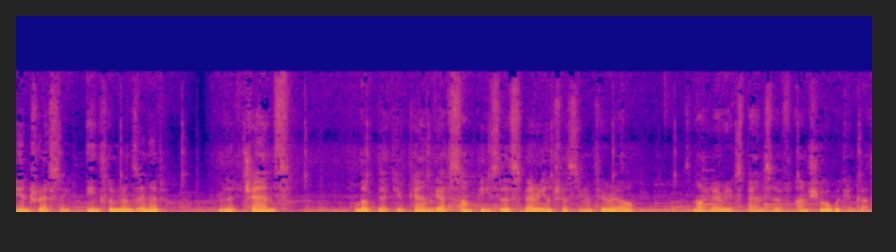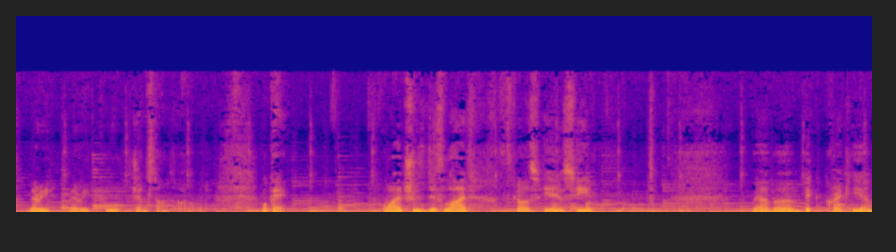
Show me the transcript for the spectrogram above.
interesting inclusions in it. Give it a chance look that you can get some pieces, very interesting material. It's not very expensive. I'm sure we can cut very, very cool gemstones out of it. Okay, why I choose this light? Because here you see we have a big crack here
